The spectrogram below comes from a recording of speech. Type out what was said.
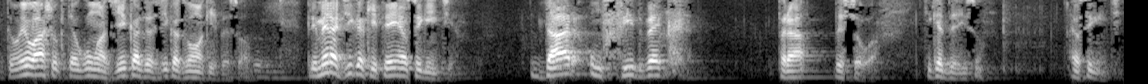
Então eu acho que tem algumas dicas e as dicas vão aqui, pessoal. Primeira dica que tem é o seguinte: dar um feedback para pessoa. O que quer dizer isso? É o seguinte:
